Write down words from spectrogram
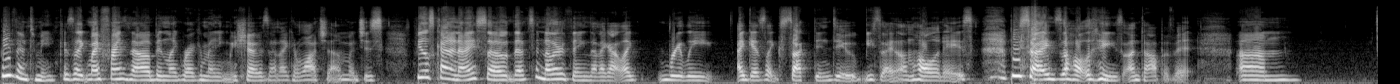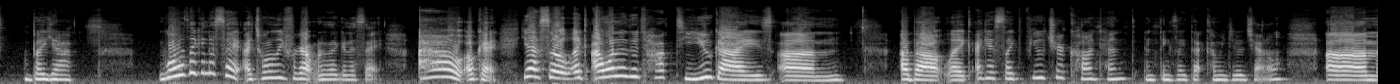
leave them to me because like my friends now have been like recommending me shows that I can watch them, which is feels kind of nice. So that's another thing that I got like really I guess like sucked into besides on the holidays, besides the holidays on top of it. Um, but yeah, what was I gonna say? I totally forgot what was I gonna say. Oh, okay. Yeah, so like I wanted to talk to you guys um about like I guess like future content and things like that coming to the channel. Um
